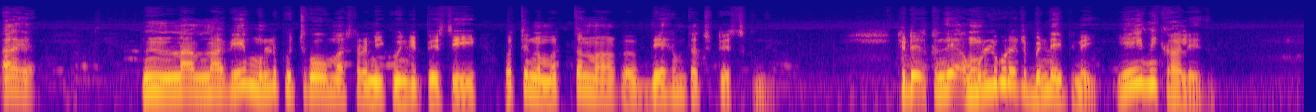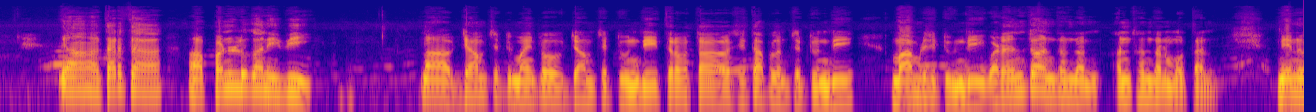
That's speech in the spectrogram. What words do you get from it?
అలాగే నా నావేం ముళ్ళు పుచ్చుకోవు మాస్టర్ మీకు అని చెప్పేసి వచ్చిన మొత్తం నాకు దేహంతో చుట్టేసుకుంది. చుట్టేసుకుంది ఆ ముళ్ళు కూడా బెండ్ అయిపోయినాయి. ఏమీ కాలేదు. తర్వాత ఆ పండ్లు కానీ ఇవి. నా జామ చెట్టు మా ఇంట్లో జామ చెట్టు ఉంది తర్వాత సీతాఫలం చెట్టు ఉంది మామిడి చెట్టు ఉంది వాడంతా అనుసంధానం అనుసంధానం అవుతాను. నేను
